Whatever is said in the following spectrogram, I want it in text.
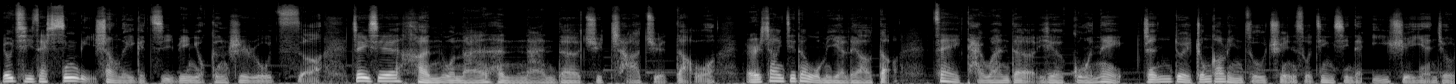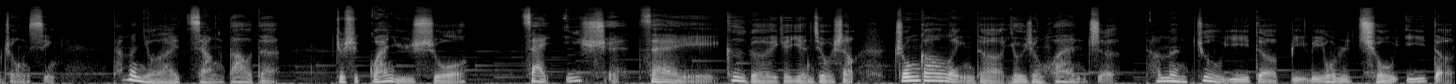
尤其在心理上的一个疾病，又更是如此了。这些很我难很难的去察觉到哦。而上一阶段我们也聊到，在台湾的一个国内。针对中高龄族群所进行的医学研究中心，他们有来讲到的，就是关于说，在医学在各个一个研究上，中高龄的忧郁症患者，他们就医的比例或者是求医的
